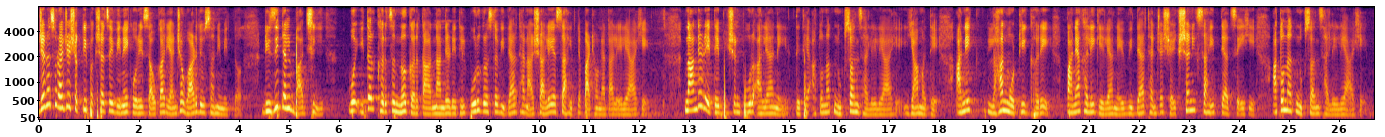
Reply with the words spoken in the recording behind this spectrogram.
जनसुराज्य शक्ती पक्षाचे विनय कोरे सावकार यांच्या वाढदिवसानिमित्त डिजिटल बाजी व इतर खर्च न करता नांदेड येथील पूरग्रस्त विद्यार्थ्यांना शालेय साहित्य पाठवण्यात आलेले आहे. नांदेड येथे भीषण पूर आल्याने तेथे आतोनात नुकसान झालेले आहे. यामध्ये अनेक लहान मोठी घरे पाण्याखाली गेल्याने विद्यार्थ्यांच्या शैक्षणिक साहित्याचेही आतोनात नुकसान झालेले आहे.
